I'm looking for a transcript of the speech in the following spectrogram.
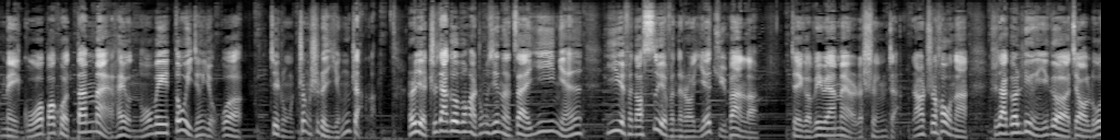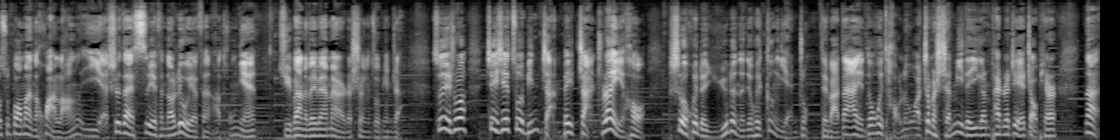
美国、包括丹麦还有挪威都已经有过这种正式的影展了。而且芝加哥文化中心呢，在一一年一月份到四月份的时候，也举办了这个薇薇安·迈尔的摄影展。然后之后呢，芝加哥另一个叫罗素·鲍曼的画廊，也是在四月份到六月份啊，同年举办了薇薇安·迈尔的摄影作品展。所以说，这些作品展被展出来以后，社会的舆论呢就会更严重，对吧？大家也都会讨论，哇，这么神秘的一个人拍出来这些照片，那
